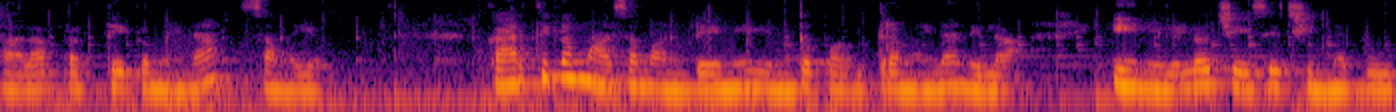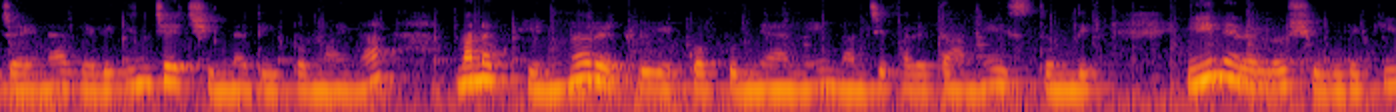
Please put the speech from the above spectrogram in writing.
చాలా ప్రత్యేకమైన సమయం. కార్తీక మాసం అంటేనే ఎంతో పవిత్రమైన నెల. ఈ నెలలో చేసే చిన్న పూజ అయినా వెలిగించే చిన్న దీపమైనా మనకు ఎన్నో రెట్లు ఎక్కువ పుణ్యాన్ని మంచి ఫలితాన్ని ఇస్తుంది. ఈ నెలలో శివుడికి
